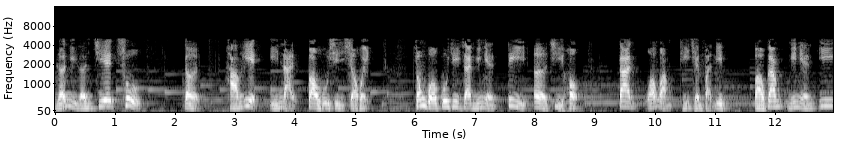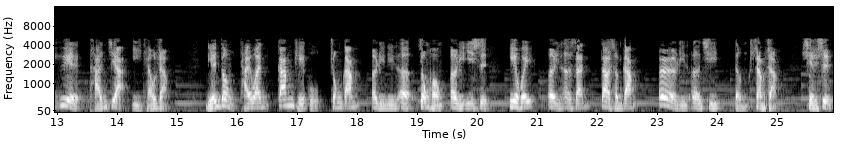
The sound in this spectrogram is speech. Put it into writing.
人与人接触的行业迎来报复性消费。中国估计在明年第二季后，但往往提前反应。宝钢明年一月盘价已调涨，联动台湾钢铁股中钢二零零二、中红二零一四、烨辉二零二三、大成钢二零二七等上涨。显示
